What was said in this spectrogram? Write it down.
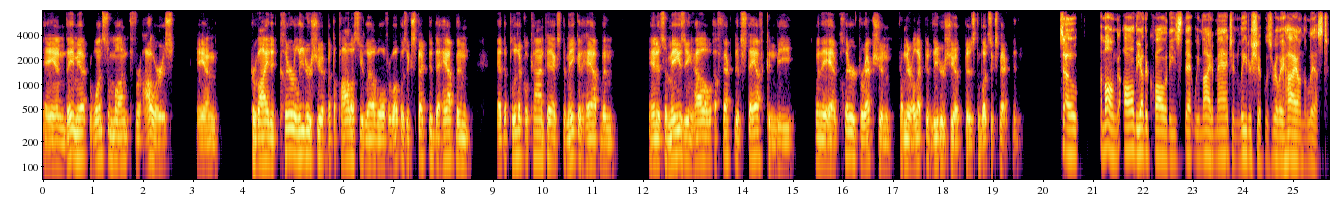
And they met once a month for hours and provided clear leadership at the policy level for what was expected to happen at the political context to make it happen. And it's amazing how effective staff can be when they have clear direction from their elected leadership as to what's expected. So, among all the other qualities that we might imagine, leadership was really high on the list.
